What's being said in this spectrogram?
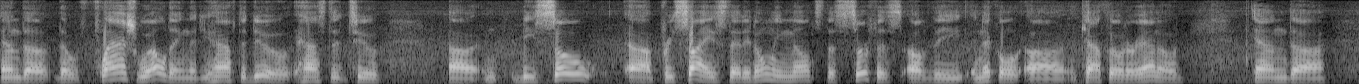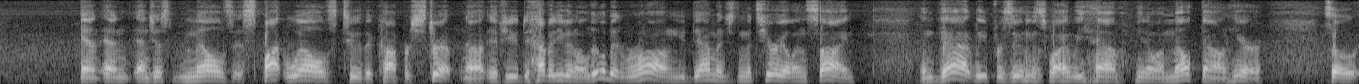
And the, the flash welding that you have to do has to, to uh, be so uh, precise that it only melts the surface of the nickel uh, cathode or anode and, uh, and, and, and just melds, spot welds to the copper strip. Now, if you have it even a little bit wrong, you damage the material inside. And that, we presume, is why we have, you know, a meltdown here. So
